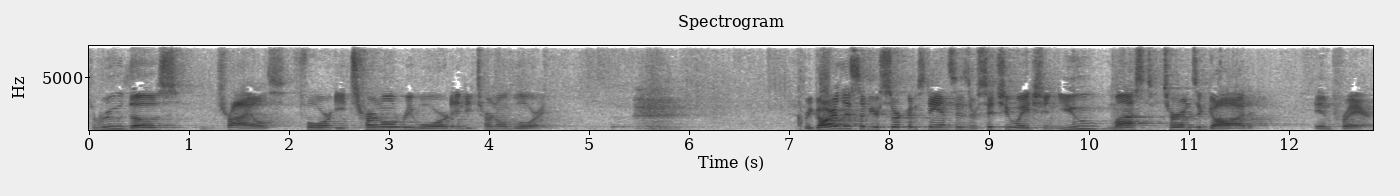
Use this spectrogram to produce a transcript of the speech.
through those trials for eternal reward and eternal glory. Regardless of your circumstances or situation, you must turn to God in prayer.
